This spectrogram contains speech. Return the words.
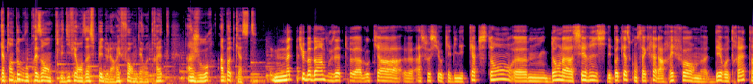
Capstan Talk vous présente les différents aspects de la réforme des retraites, un jour, un podcast. Mathieu Babin, vous êtes avocat euh, associé au cabinet Capstan. Euh, dans la série des podcasts consacrés à la réforme des retraites,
